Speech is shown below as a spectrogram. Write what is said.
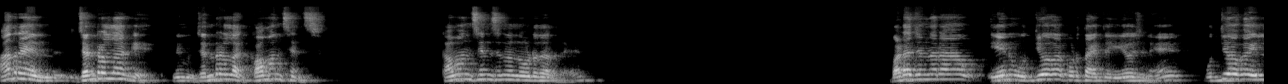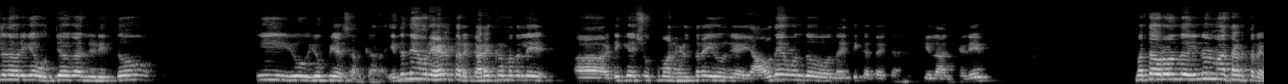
ಆದ್ರೆ ಜನರಲ್ ಆಗಿ, ನಿಮ್ ಜನರಲ್ ಆಗಿ ಕಾಮನ್ ಸೆನ್ಸ್ ಕಾಮನ್ ಸೆನ್ಸ್ ನೋಡೋದಾದ್ರೆ, ಬಡ ಜನರ ಏನು ಉದ್ಯೋಗ ಕೊಡ್ತಾ ಇತ್ತು ಈ ಯೋಜನೆ, ಉದ್ಯೋಗ ಇಲ್ಲದವರಿಗೆ ಉದ್ಯೋಗ ನೀಡಿದ್ದು ಈ ಯು ಸರ್ಕಾರ. ಇದನ್ನೇ ಅವ್ರು ಹೇಳ್ತಾರೆ, ಕಾರ್ಯಕ್ರಮದಲ್ಲಿ ಡಿ ಕೆ ಶಿವಕುಮಾರ್ ಹೇಳ್ತಾರೆ ಇವ್ರಿಗೆ ಯಾವುದೇ ಒಂದು ನೈತಿಕತೆ ಹಕ್ಕಿಲ್ಲ ಅಂತ ಹೇಳಿ ಮತ್ತೆ ಅವರೊಂದು ಇನ್ನೊಂದು ಮಾತಾಡ್ತಾರೆ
